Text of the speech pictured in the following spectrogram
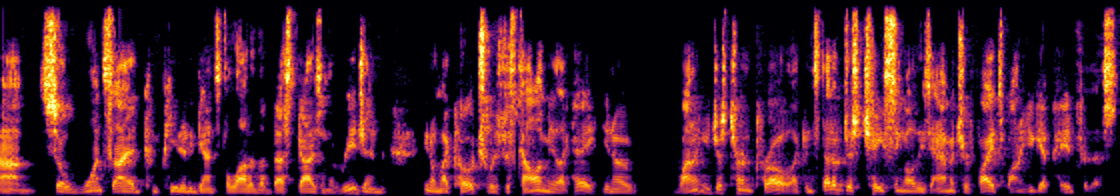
Um, so once I had competed against a lot of the best guys in the region, you know, my coach was just telling me, like, hey, you know, why don't you just turn pro? Like, instead of just chasing all these amateur fights, why don't you get paid for this?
